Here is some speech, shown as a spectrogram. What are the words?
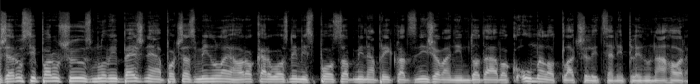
že Rusi porušujú zmluvy bežne a počas minulého roka rôznymi spôsobmi, napríklad znižovaním dodávok, umelo tlačili ceny plynu nahor.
